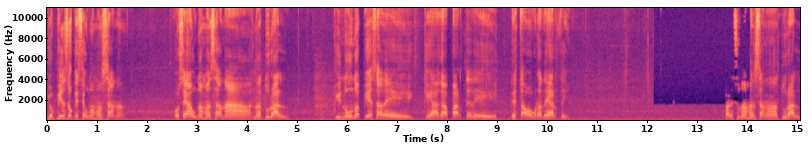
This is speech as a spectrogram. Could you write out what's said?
Yo pienso que sea una manzana, o sea, una manzana natural y no una pieza de que haga parte de, de esta obra de arte. Parece una manzana natural.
